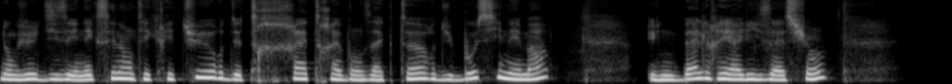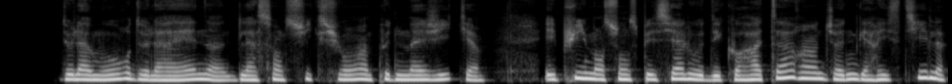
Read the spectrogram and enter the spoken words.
Donc, je disais, une excellente écriture, de très très bons acteurs, du beau cinéma, une belle réalisation de l'amour, de la haine, de la science-fiction, un peu de magique. Et puis, mention spéciale au décorateur, hein, John Gary Steele.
